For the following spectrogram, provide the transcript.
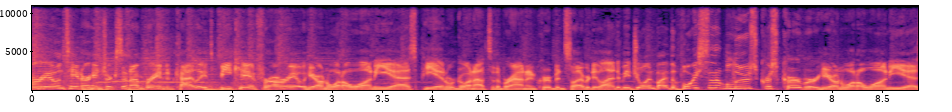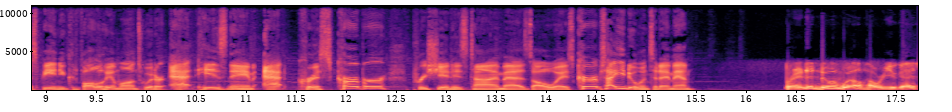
Ferrario and Tanner Hendrickson, I'm Brandon Kiley. It's BK and Ferrario here on 101 ESPN. We're going out to the Brown and Crouppen Celebrity Line to be joined by the voice of the Blues, Chris Kerber, here on 101 ESPN. You can follow him on Twitter at his name, at Chris Kerber. Appreciate his time as always. Kerbs, how you doing today, man? Brandon, doing well. How are you guys?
